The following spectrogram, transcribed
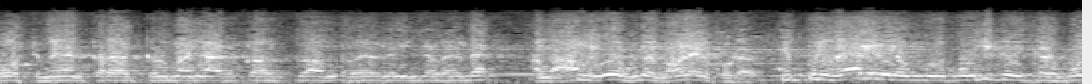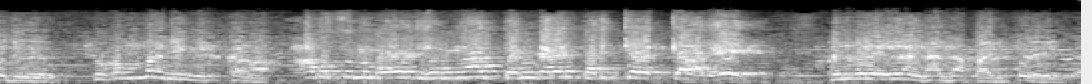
போஸ்ட்மேன் கிரக்கு மணியார் கிரக்கு அந்த வேலை இந்த வேலை. அங்க ஆம்பளையே உள்ள நுழைய கூடாது. இப்படி வேலைகளை உங்களுக்கு ஒதுக்கி வைக்கிற போது சுகமா நீங்க இருக்கலாம். ஆபத்துன்னு மோடி சொன்னால் பெண்களை படிக்க வைக்காதே. பெண்களை எல்லாம் நல்லா படிக்க வைங்க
